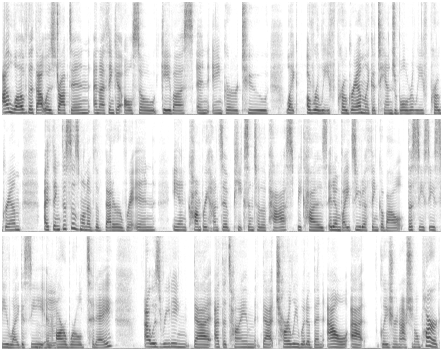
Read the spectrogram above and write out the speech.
I love that that was dropped in. And I think it also gave us an anchor to like a relief program, like a tangible relief program. I think this is one of the better written and comprehensive peeks into the past because it invites you to think about the CCC legacy mm-hmm. in our world today. I was reading that at the time that Charlie would have been out at Glacier National Park,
